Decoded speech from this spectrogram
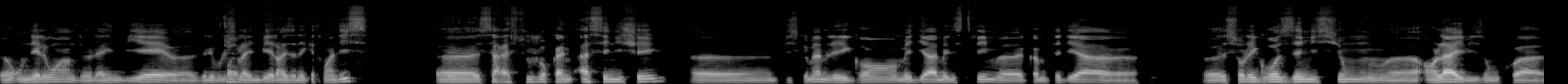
on est loin de la NBA, de l'évolution de la NBA dans les années 90. ça reste toujours quand même assez niché puisque même les grands médias mainstream euh, comme TDA euh, euh, sur les grosses émissions en live, ils ont quoi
